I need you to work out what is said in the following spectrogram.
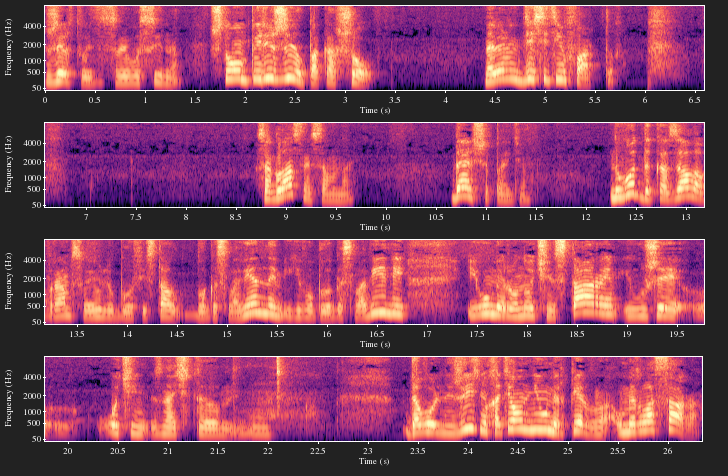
жертвовать своего сына? Что он пережил, пока шел? Наверное, 10 инфарктов. Согласны со мной? Дальше пойдем. Ну вот доказал Авраам свою любовь и стал благословенным, и его благословили, и умер он очень старым, и уже э, очень, значит, э, довольный жизнью, хотя он не умер первым, а умерла Сара.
